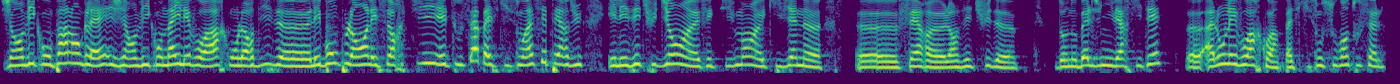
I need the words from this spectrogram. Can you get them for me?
J'ai envie qu'on parle anglais, j'ai envie qu'on aille les voir, qu'on leur dise euh, les bons plans, les sorties et tout ça parce qu'ils sont assez perdus. Et les étudiants, euh, effectivement, qui viennent faire leurs études dans nos belles universités, allons les voir, quoi, parce qu'ils sont souvent tout seuls.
